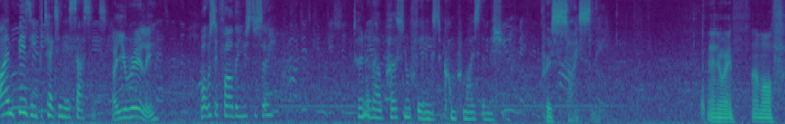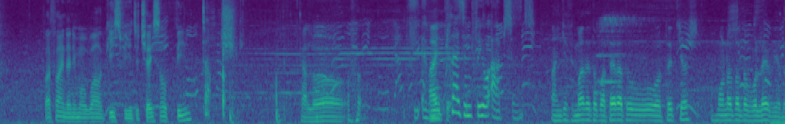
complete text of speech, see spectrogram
I'm busy protecting the assassins. Are you really? What was it Father used to say? Don't allow personal feelings to compromise the mission. Precisely. Anyway, I'm off. If I find any more wild geese for you to chase, I'll be in touch. καλό. Αν και... και θυμάται το πατέρα του ο τέτοιος, μόνο όταν το βολεύει εδώ.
